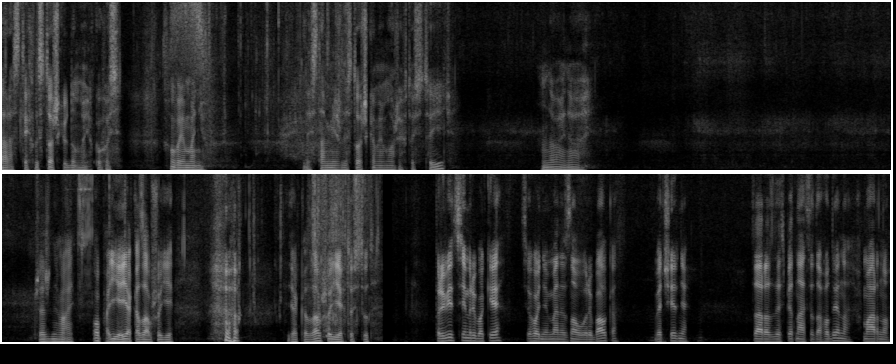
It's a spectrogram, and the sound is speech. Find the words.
Зараз тих листочків, думаю, когось виманю. Десь там між листочками може хтось стоїть. Ну давай, давай. Вже ж немає. Опа, є, я казав, що є. Я казав, що є хтось тут. Привіт всім рибаки. Сьогодні в мене знову рибалка вечірня. Зараз десь 15 година, хмарно.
